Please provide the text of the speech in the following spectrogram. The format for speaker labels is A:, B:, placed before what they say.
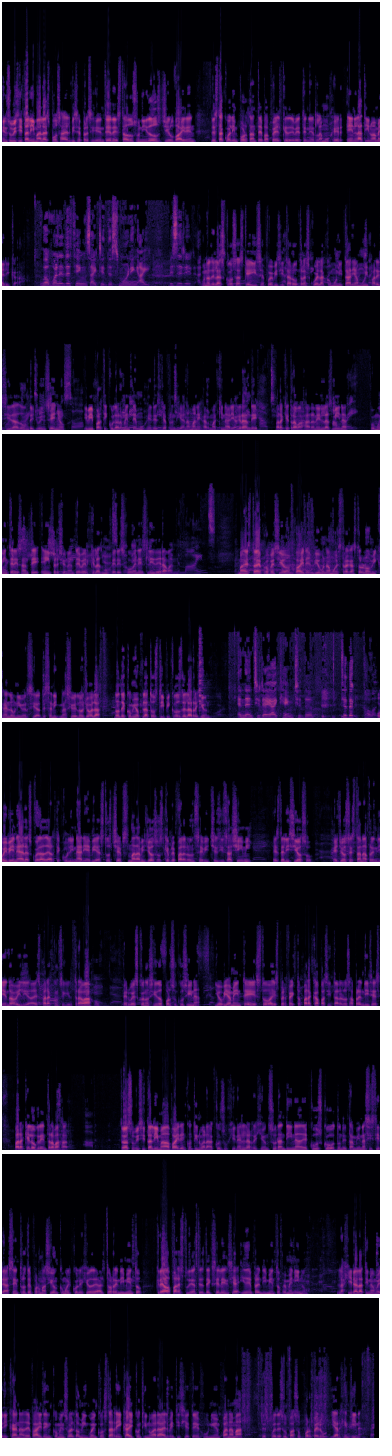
A: En su visita a Lima, la esposa del vicepresidente de Estados Unidos, Jill Biden, destacó el importante papel que debe tener la mujer en Latinoamérica. Una de las cosas que hice fue visitar otra escuela comunitaria muy parecida a donde yo enseño y vi particularmente mujeres que aprendían a manejar maquinaria grande para que trabajaran en las minas. Fue muy interesante e impresionante ver que las mujeres jóvenes lideraban. Maestra de profesión, Biden vio una muestra gastronómica en la Universidad de San Ignacio de Loyola, donde comió platos típicos de la región. Hoy vine a la Escuela de Arte Culinaria y vi a estos chefs maravillosos que prepararon ceviches y sashimi. Es delicioso. Ellos están aprendiendo habilidades para conseguir trabajo. Perú es conocido por su cocina y obviamente esto es perfecto para capacitar a los aprendices para que logren trabajar. Tras su visita a Lima, Biden continuará con su gira en la región surandina de Cusco, donde también asistirá a centros de formación como el Colegio de Alto Rendimiento, creado para estudiantes de excelencia y de emprendimiento femenino. La gira latinoamericana de Biden comenzó el domingo en Costa Rica y continuará el 27 de junio en Panamá, después de su paso por Perú y Argentina.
